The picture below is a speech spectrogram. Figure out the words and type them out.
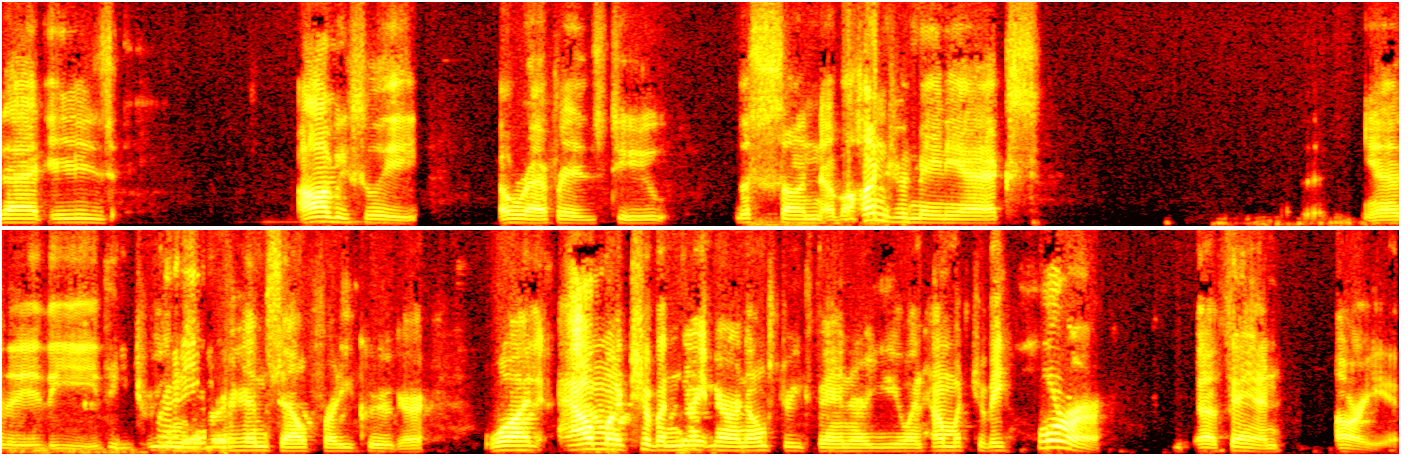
That is obviously a reference to the son of a hundred maniacs. Yeah, the the the dream himself, Freddy Krueger. What? How much of a Nightmare on Elm Street fan are you, and how much of a horror uh, fan are you?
